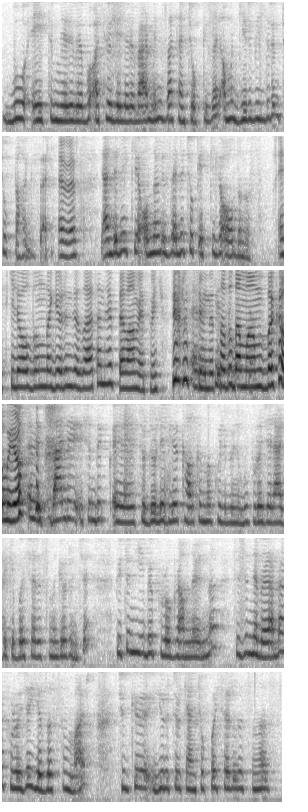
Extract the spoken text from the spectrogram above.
bu eğitimleri ve bu atölyeleri vermeniz zaten çok güzel ama geri bildirim çok daha güzel. evet. Yani demek ki onların üzerinde çok etkili oldunuz. Etkili olduğunu da görünce zaten hep devam etmek istiyoruz Evet, şimdi. kesinlikle. Tadı damağımızda kalıyor. Evet ben de şimdi e, Sürdürülebilir Kalkınma Kulübü'nün bu projelerdeki başarısını görünce bütün hibe programlarını sizinle beraber proje yazasım var. Çünkü yürütürken çok başarılısınız.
